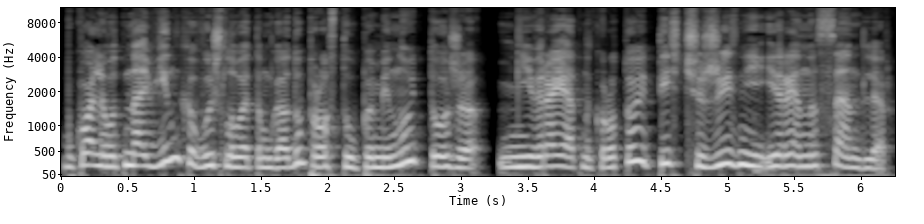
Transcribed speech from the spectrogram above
Буквально вот новинка вышла в этом году, просто упомянуть тоже невероятно крутой «Тысяча жизней» Ирены Сэндлер.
